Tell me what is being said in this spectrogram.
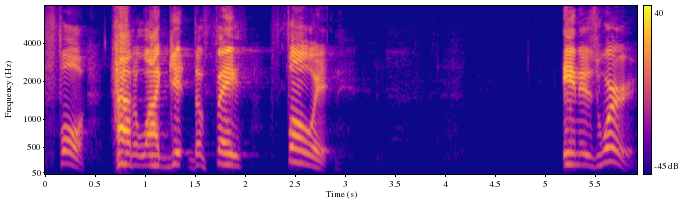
for. How do I get the faith for it? In His Word.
